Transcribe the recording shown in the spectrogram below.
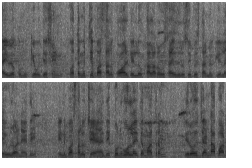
లైవ్ యొక్క ముఖ్య ఉద్దేశం. కొత్త మిర్చి బస్తాలు క్వాలిటీలు కలరు సైజులు చూపిస్తాను మీకు ఈ లైవ్లో అనేది. ఎన్ని బస్తాలు వచ్చాయి అనేది. కొనుగోలు అయితే మాత్రం ఈరోజు జెండా పాట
